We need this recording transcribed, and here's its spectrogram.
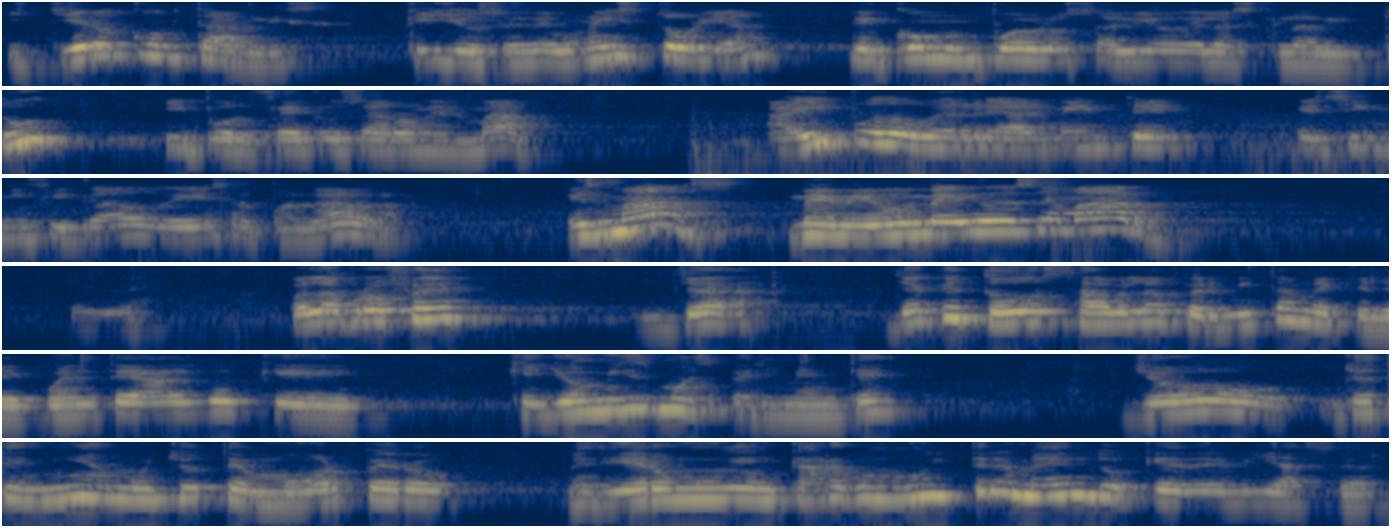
Y quiero contarles que yo sé de una historia de cómo un pueblo salió de la esclavitud y por fe cruzaron el mar. Ahí puedo ver realmente el significado de esa palabra. Es más, me veo en medio de ese mar. Hola, profe. Ya, ya que todos hablan, permítame que le cuente algo que, que yo mismo experimenté. Yo, yo tenía mucho temor, pero me dieron un encargo muy tremendo que debía hacer.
